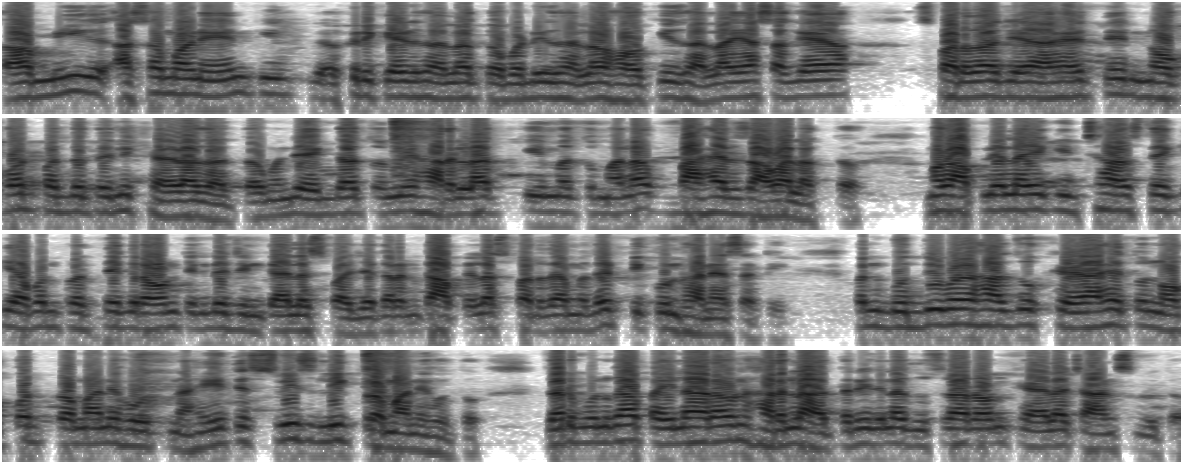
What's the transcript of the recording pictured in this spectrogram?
मी असं म्हणेन की क्रिकेट झालं कबड्डी झालं हॉकी झाला या सगळ्या स्पर्धा जे आहे ते नॉकआउट पद्धतीने खेळला जातं. म्हणजे एकदा तुम्ही हरलात की मग तुम्हाला बाहेर जावं लागतं. मग आपल्याला एक इच्छा असते की आपण प्रत्येक राऊंड तिकडे जिंकायलाच पाहिजे कारण का आपल्याला स्पर्धामध्ये टिकून राहण्यासाठी. पण बुद्धिबळ हा जो खेळ आहे तो नॉकआउट प्रमाणे होत नाही. ते स्विस लीग प्रमाणे होतो. जर मुलगा पहिला राऊंड हरला तरी त्याला दुसरा राऊंड खेळायला चान्स मिळतो.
